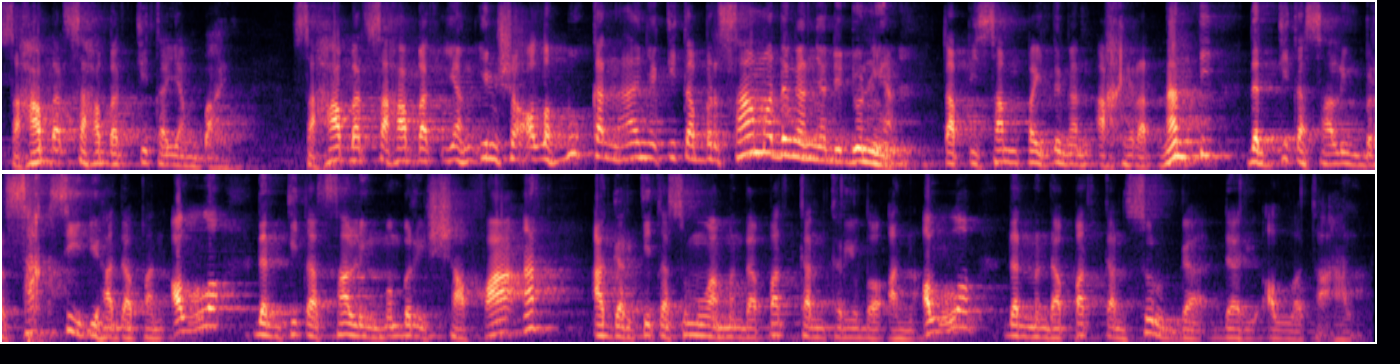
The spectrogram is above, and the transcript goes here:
Sahabat-sahabat kita yang baik. Sahabat-sahabat yang insya Allah bukan hanya kita bersama dengannya di dunia. Tapi sampai dengan akhirat nanti. Dan kita saling bersaksi di hadapan Allah. Dan kita saling memberi syafaat. Agar kita semua mendapatkan keridhaan Allah. Dan mendapatkan surga dari Allah Ta'ala.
